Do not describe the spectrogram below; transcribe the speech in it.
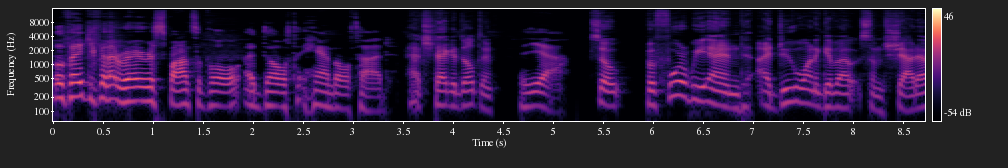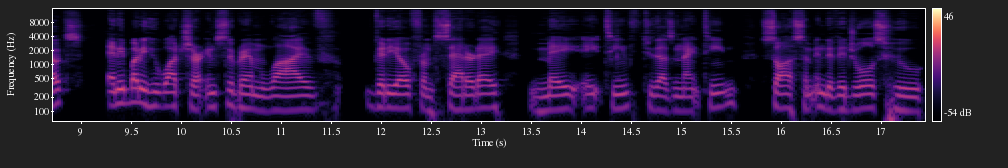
Well, thank you for that very responsible adult handle, Todd. Hashtag adulting. Yeah. So before we end, I do want to give out some shout outs. Anybody who watched our Instagram live video from Saturday, May 18th, 2019, saw some individuals who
